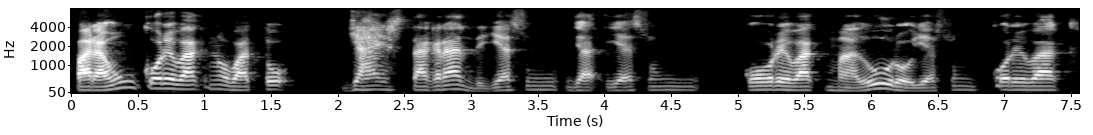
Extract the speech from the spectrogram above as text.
para un coreback novato, ya está grande, ya es un, ya, ya es un coreback maduro, ya es un coreback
